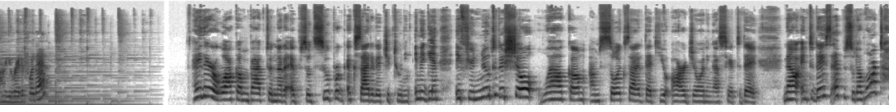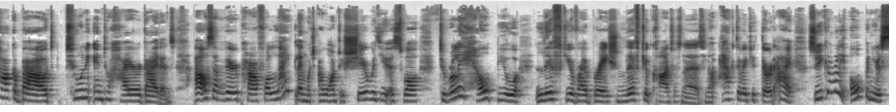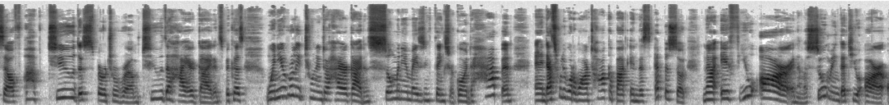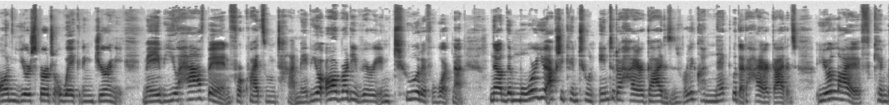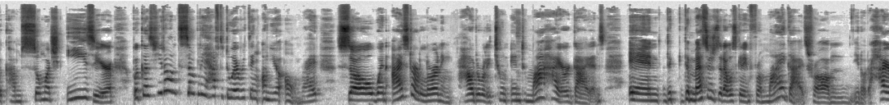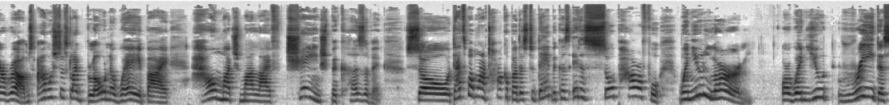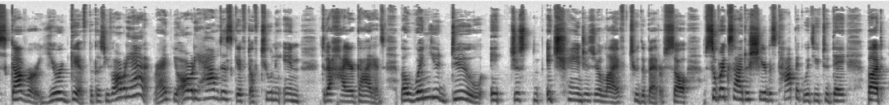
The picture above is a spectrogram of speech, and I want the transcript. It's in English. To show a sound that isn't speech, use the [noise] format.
Are you ready for that? Hey there, welcome back to another episode. Super excited that you're tuning in again. If you're new to the show, welcome. I'm so excited that you are joining us here today. Now, in today's episode, I want to talk about tuning into higher guidance. I also have a very powerful light language I want to share with you as well to really help you lift your vibration, lift your consciousness, you know, activate your third eye so you can really open yourself up to the spiritual realm, to the higher guidance. Because when you really tune into higher guidance, so many amazing things are going to happen and that's really what I want to talk about in this episode. Now, if you are, and I'm assuming that you are on your spiritual awakening journey, maybe you have been for quite some time, maybe you're already very intuitive or whatnot. Now, the more you actually can tune into the higher guidance and really connect with that higher guidance, your life can become so much easier because you don't simply have to do everything on your own, right? So, when I started learning how to really tune into my higher guidance and the, the message that I was getting from my guides, from, you know, the higher realms, I was just like blown away by how much my life changed because of it. So that's what I want to talk about this today because it is so powerful when you learn or when you rediscover your gift because you've already had it, right? You already have this gift of tuning in to the higher guidance. But when you do, it just it changes your life to the better. So, I'm super excited to share this topic with you today, but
